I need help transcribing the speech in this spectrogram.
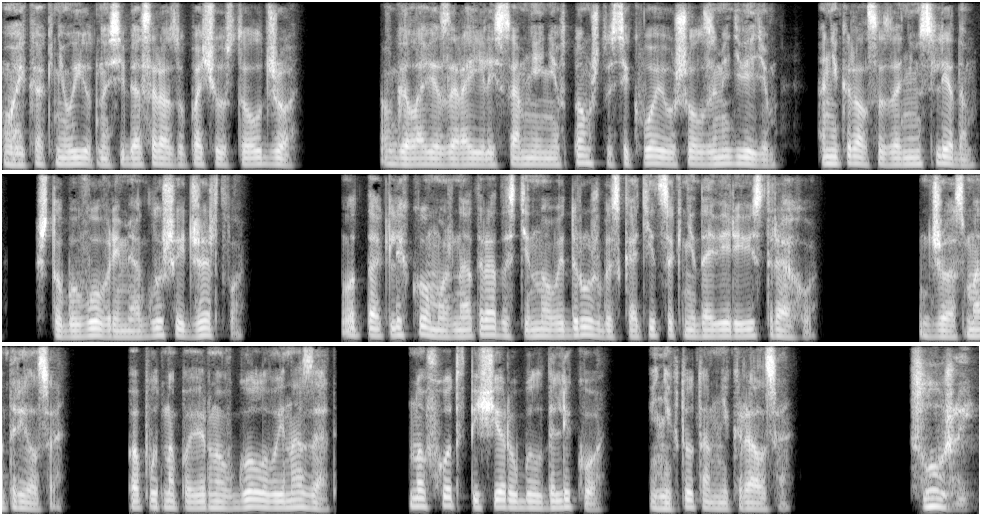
Ой, как неуютно себя сразу почувствовал Джо. В голове зароились сомнения в том, что Секвой ушел за медведем, а не крался за ним следом, чтобы вовремя оглушить жертву. Вот так легко можно от радости новой дружбы скатиться к недоверию и страху. Джо осмотрелся, попутно повернув голову и назад. Но вход в пещеру был далеко, и никто там не крался. «Слушай,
